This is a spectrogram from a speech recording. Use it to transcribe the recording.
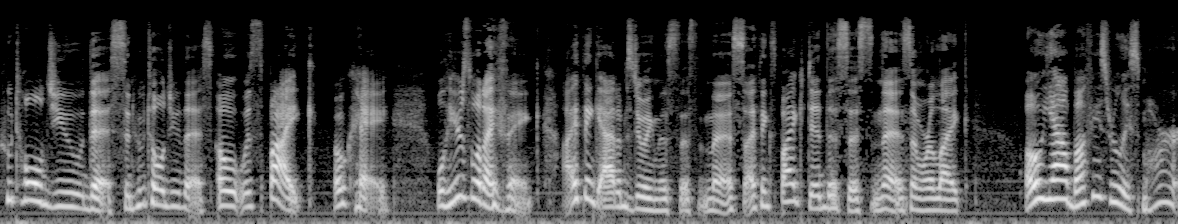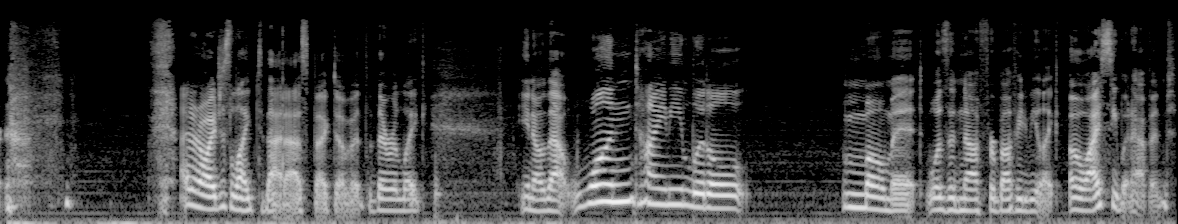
who told you this? And who told you this? Oh it was spike. Okay. Well here's what i think. I think adam's doing this this and this. I think spike did this this and this. And we're like oh yeah buffy's really smart. I don't know. I just liked that aspect of it that there were like you know that one tiny little moment was enough for buffy to be like oh i see what happened.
